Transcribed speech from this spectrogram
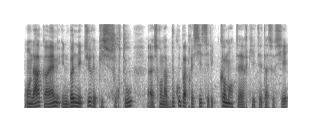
on a quand même une bonne lecture, et puis surtout, euh, ce qu'on a beaucoup apprécié, c'est les commentaires qui étaient associés.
